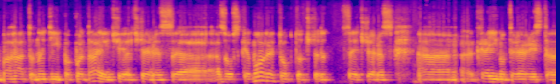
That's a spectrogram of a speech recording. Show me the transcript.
багато надій покладають е, через е, Азовське море, тобто це через е, країну терориста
